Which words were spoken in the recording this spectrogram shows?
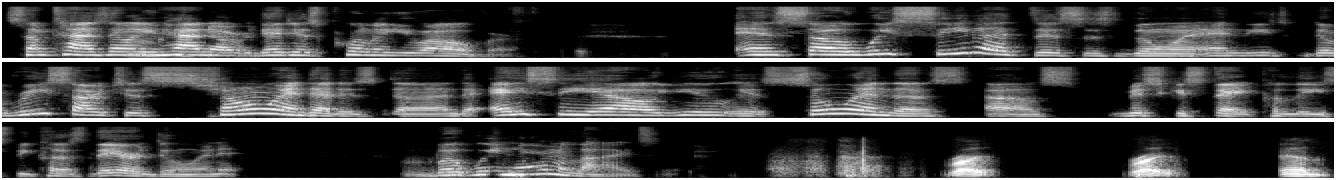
Sometimes they don't even have no, they're just pulling you over and so we see that this is doing, and these, the research is showing that it's done. The ACLU is suing the uh, Michigan State Police because they're doing it, but mm-hmm. we normalize it. Right, right, and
